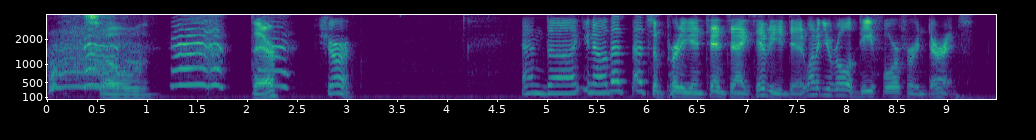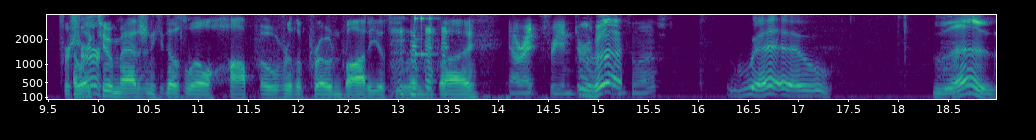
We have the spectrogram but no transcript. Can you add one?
So there. Sure. And uh, you know that that's a pretty intense activity you did. Why don't you roll a d4 for endurance? For sure. I sure. like to imagine he does a little hop over the prone body as he runs by. All right, three endurance points lost. Whoa. Whoa.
